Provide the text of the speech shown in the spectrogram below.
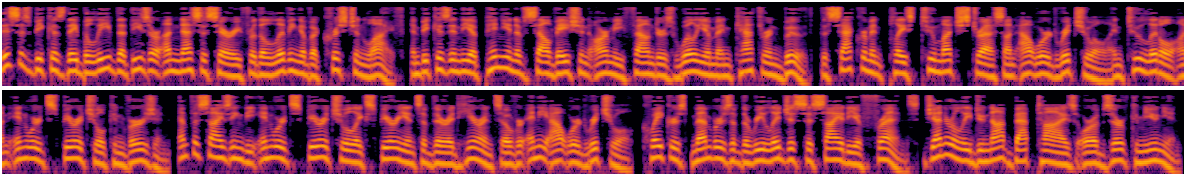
This is because they believe that these are unnecessary for the living of a Christian life, and because in the opinion of Salvation Army founders William and Catherine Booth, the sacrament placed too much stress on outward ritual and too little on inward spiritual conversion, emphasizing the inward spiritual experience of their adherents over any outward ritual. Quakers members of the Religious Society of Friends generally do not baptize or observe communion.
